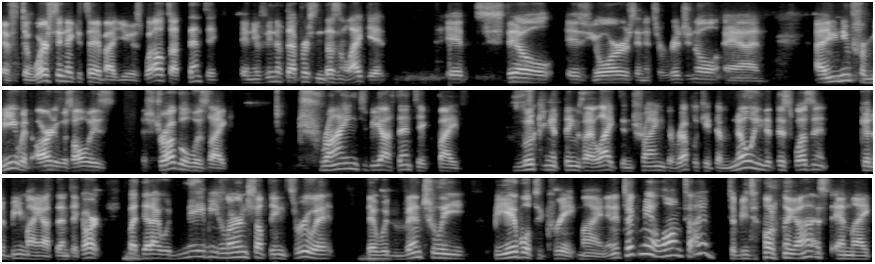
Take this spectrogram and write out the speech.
if the worst thing they could say about you is well it's authentic and even if that person doesn't like it it still is yours and it's original and i mean for me with art it was always the struggle was like trying to be authentic by looking at things i liked and trying to replicate them knowing that this wasn't going to be my authentic art but that i would maybe learn something through it that would eventually be able to create mine. And it took me a long time to be totally honest. And like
